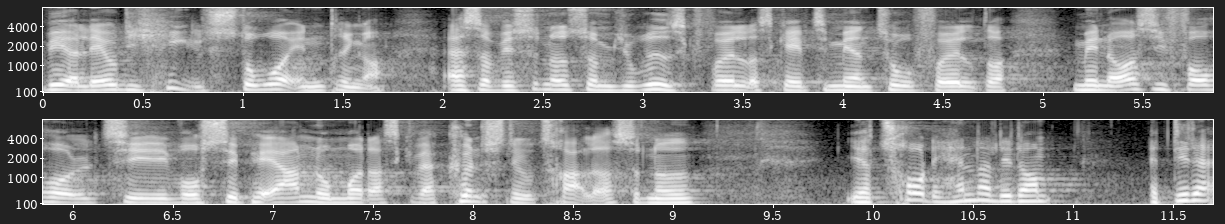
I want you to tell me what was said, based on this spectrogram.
ved at lave de helt store ændringer. Altså ved sådan noget som juridisk forældreskab til mere end to forældre, men også i forhold til vores CPR-nummer, der skal være kønsneutrale og sådan noget. Jeg tror, det handler lidt om, at det der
